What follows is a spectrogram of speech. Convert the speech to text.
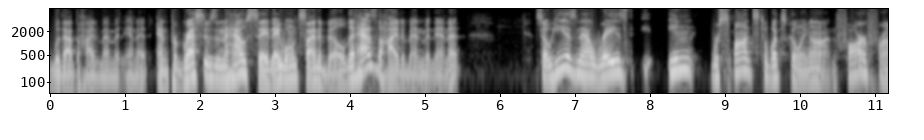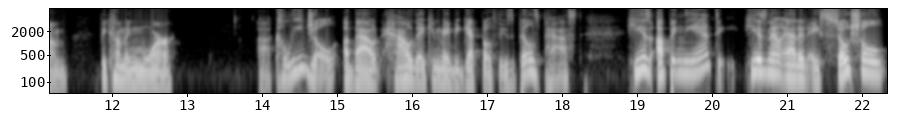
without the Hyde Amendment in it. And progressives in the House say they won't sign a bill that has the Hyde Amendment in it. So he is now raised in response to what's going on, far from becoming more uh, collegial about how they can maybe get both these bills passed, he is upping the ante. He has now added a social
